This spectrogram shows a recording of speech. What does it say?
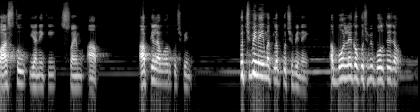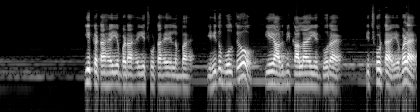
वास्तु यानी कि स्वयं आप। आपके अलावा और कुछ भी नहीं। कुछ भी नहीं मतलब कुछ भी नहीं। अब बोलने को कुछ भी बोलते जाओ। ये कटा है, ये बड़ा है, ये छोटा है, ये लंबा है। यही तो बोलते हो ये आदमी काला है, ये गोरा है, ये छोटा है, ये बड़ा है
